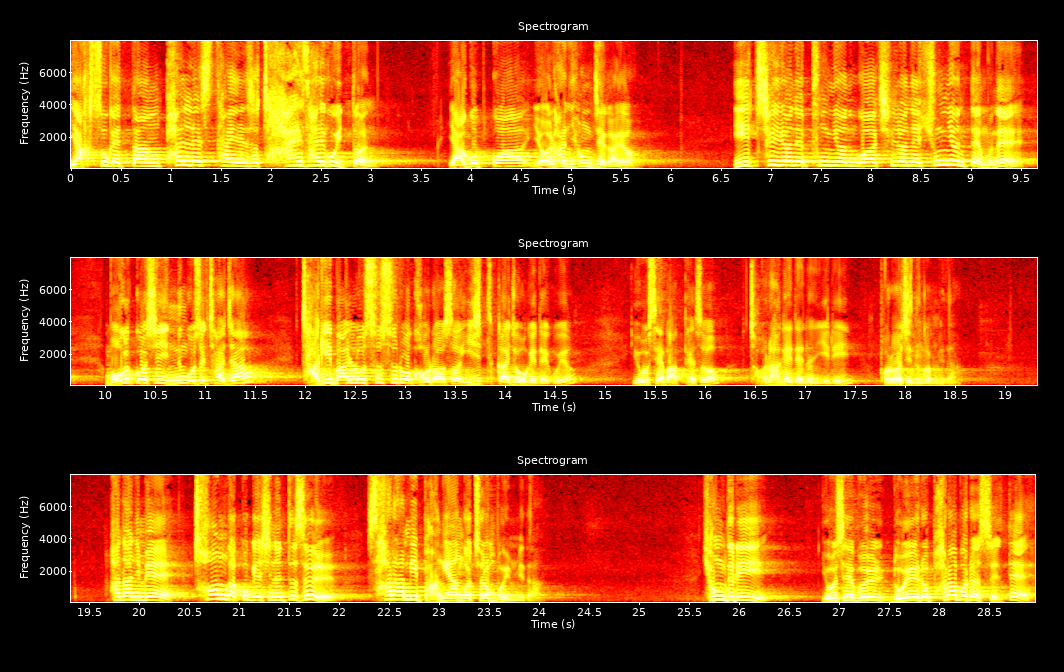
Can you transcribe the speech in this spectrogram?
약속의 땅 팔레스타인에서 잘 살고 있던 야곱과 열한 형제가요. 이 7년의 풍년과 7년의 흉년 때문에 먹을 것이 있는 곳을 찾아 자기 발로 스스로 걸어서 이집트까지 오게 되고요. 요셉 앞에서 절하게 되는 일이 벌어지는 겁니다. 하나님의 처음 갖고 계시는 뜻을 사람이 방해한 것처럼 보입니다. 형들이 요셉을 노예로 팔아버렸을 때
